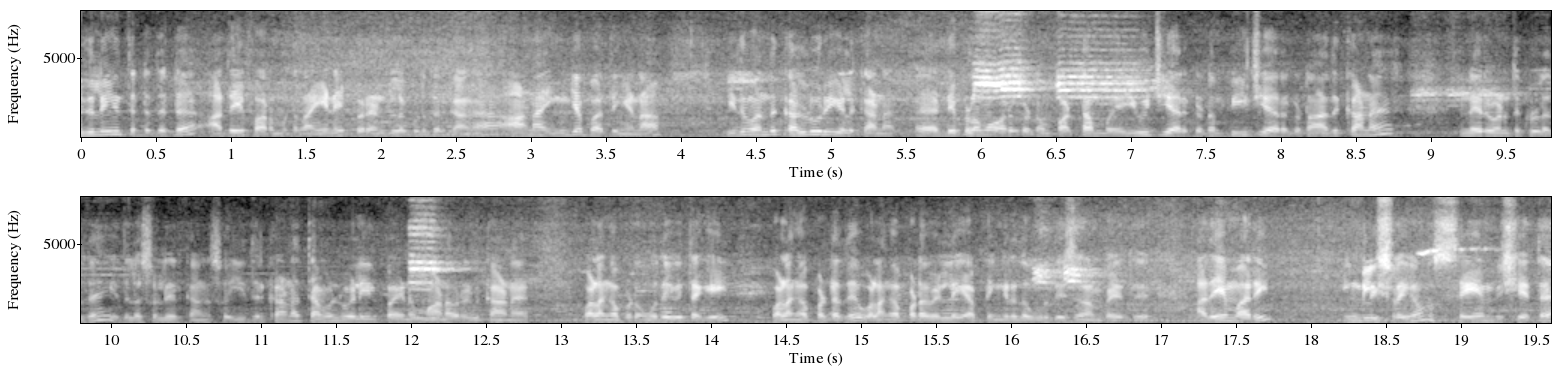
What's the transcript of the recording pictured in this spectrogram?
இதுலேயும் கிட்டத்தட்ட அதே ஃபார்மேட் தான். இணைப்பு ரெண்டில் கொடுத்துருக்காங்க. ஆனால் இங்கே பார்த்தீங்கன்னா இது வந்து கல்லூரிகளுக்கான டிப்ளமோ இருக்கட்டும் பட்டம் யூஜியாக இருக்கட்டும் பிஜியாக இருக்கட்டும் அதுக்கான நிறுவனத்துக்குள்ளதை இதில் சொல்லியிருக்காங்க. ஸோ இதற்கான தமிழ் வழியில் பயணம் மாணவர்களுக்கான வழங்கப்படும் உதவித்தொகை வழங்கப்பட்டது வழங்கப்படவில்லை அப்படிங்கிறத உறுதி செய்து அதே மாதிரி இங்கிலீஷ்லையும் சேம் விஷயத்தை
